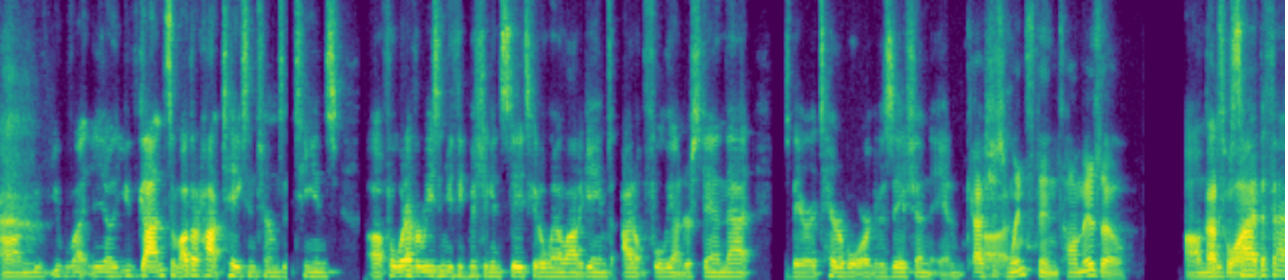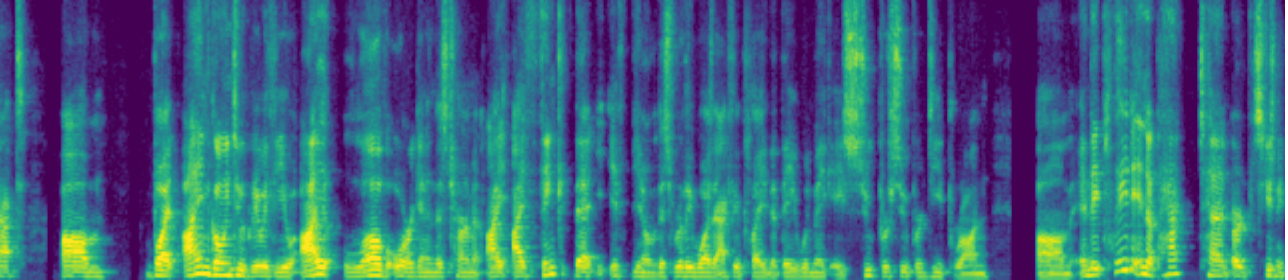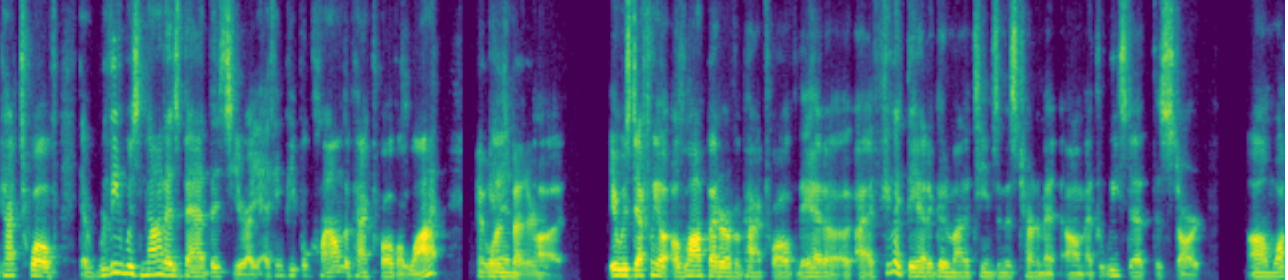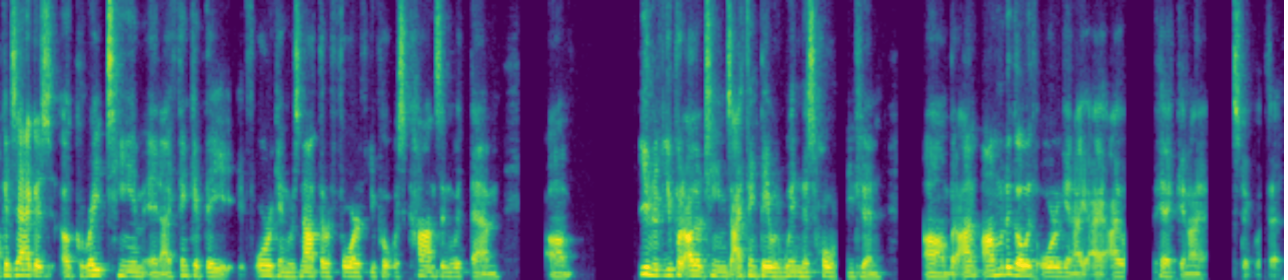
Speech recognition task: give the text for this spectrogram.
Um, you've, you've you know you've gotten some other hot takes in terms of teams. Uh, for whatever reason, you think Michigan State's going to win a lot of games. I don't fully understand that. They're a terrible organization, and Cassius uh, Winston, Tom Izzo. Um, That's is beside why. the fact. Um, but I am going to agree with you. I love Oregon in this tournament. I, I think that if you know this really was actually played, that they would make a super super deep run. Um, and they played in a Pac-10 or excuse me Pac-12 that really was not as bad this year. I, I think people clown the Pac-12 a lot, It was and better. uh, it was definitely a, a lot better of a Pac-12. They had a, I feel like they had a good amount of teams in this tournament, um, at least at the start. Um, while Gonzaga is a great team, and I think if they, if Oregon was not their fourth, you put Wisconsin with them, um, even if you put other teams, I think they would win this whole region. Um, but I'm, I'm going to go with Oregon. I, I, I pick and I stick with it.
